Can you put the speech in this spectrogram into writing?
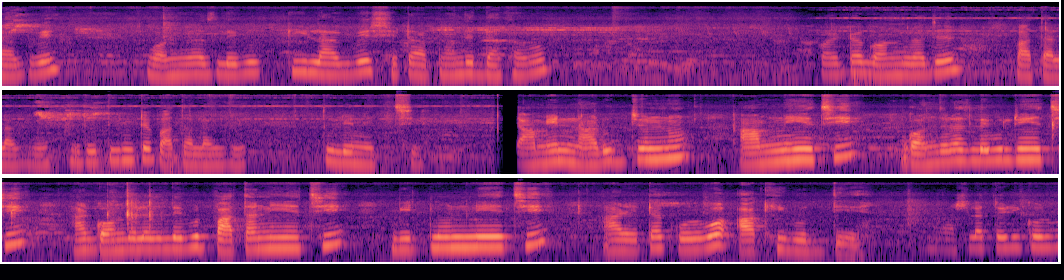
লাগবে। গন্ধরাজ লেবু কি লাগবে সেটা আপনাদের দেখাবো। কয়টা গন্ধরাজের পাতা লাগবে? দু তিনটে পাতা লাগবে। তুলে নিচ্ছি। আমের নাড়ুর জন্য আম নিয়েছি, গন্ধরাজ লেবু নিয়েছি, আর গন্ধরাজ লেবুর পাতা নিয়েছি, বিট নুন নিয়েছি, আর এটা করব আখি গুড় দিয়ে। মশলা তৈরি করব।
